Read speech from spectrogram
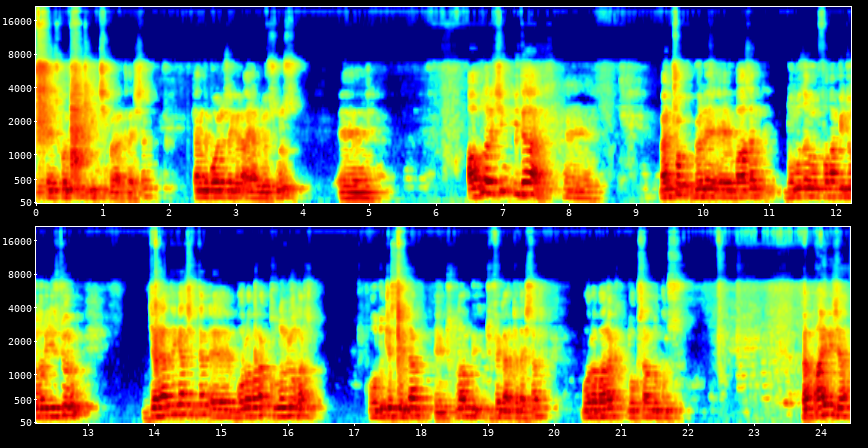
Şöyle teleskopik bir dipçik var arkadaşlar. Kendi boyunuza göre ayarlıyorsunuz. E, avlar için ideal. E, ben çok böyle e, bazen domuz avı falan videoları izliyorum. Genelde gerçekten e, bora barak kullanıyorlar. Oldukça sevilen, e, tutulan bir tüfek arkadaşlar. Bora Barak 99. Ben ayrıca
